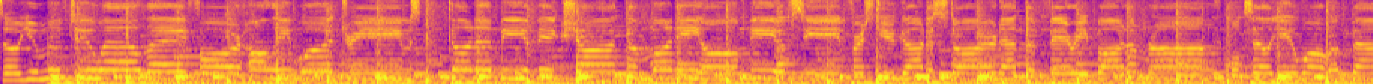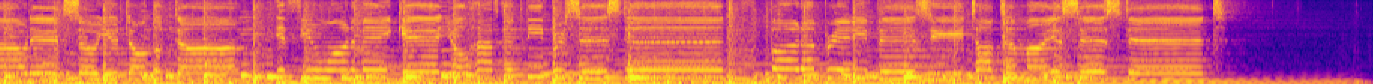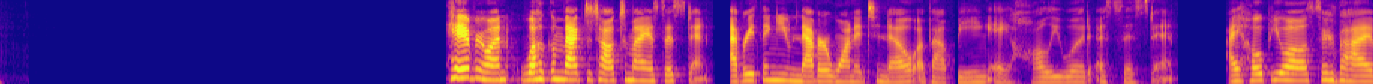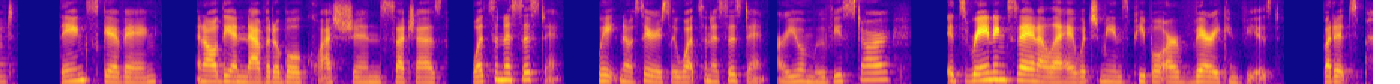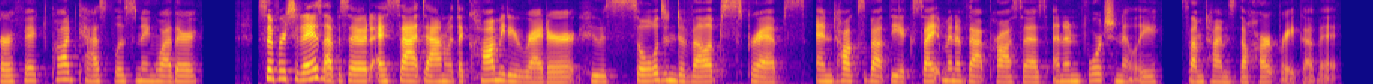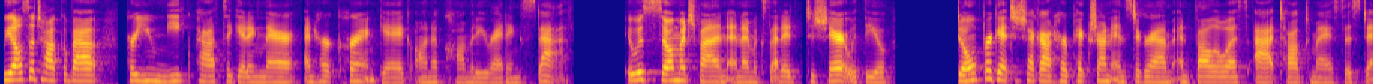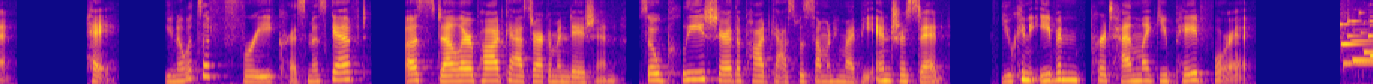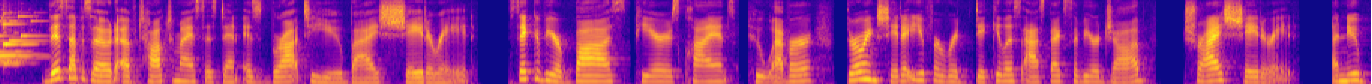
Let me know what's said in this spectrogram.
So you moved to LA Hey everyone, welcome back to Talk to My Assistant. Everything you never wanted to know about being a Hollywood assistant. I hope you all survived Thanksgiving and all the inevitable questions, such as What's an assistant? Wait, no, seriously, what's an assistant? Are you a movie star? It's raining today in LA, which means people are very confused, but it's perfect podcast listening weather. So, for today's episode, I sat down with a comedy writer who's sold and developed scripts and talks about the excitement of that process and, unfortunately, sometimes the heartbreak of it. We also talk about her unique path to getting there and her current gig on a comedy writing staff. It was so much fun, and I'm excited to share it with you. Don't forget to check out her picture on Instagram and follow us at Talk to My Assistant. Hey, you know what's a free Christmas gift? A stellar podcast recommendation. So please share the podcast with someone who might be interested. You can even pretend like you paid for it. This episode of Talk to My Assistant is brought to you by Shaderade. Sick of your boss, peers, clients, whoever throwing shade at you for ridiculous aspects of your job? Try Shaderade, a new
